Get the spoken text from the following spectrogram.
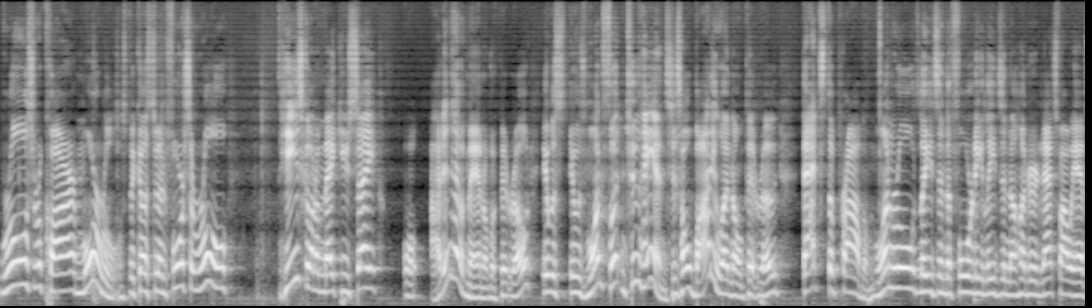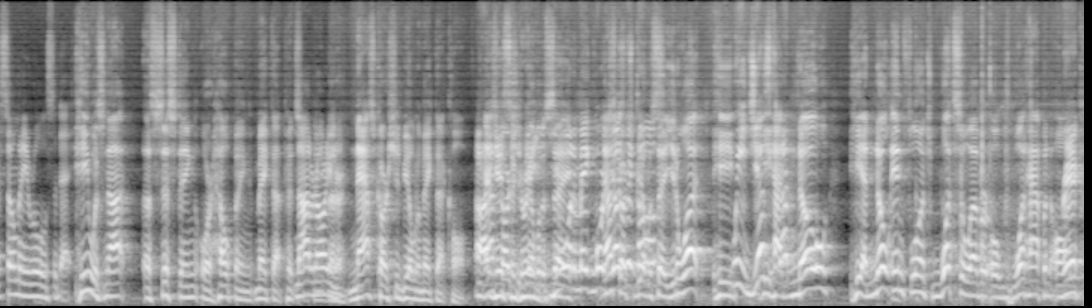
rules require more rules because to enforce a rule, he's going to make you say, "Well, I didn't have a man over pit road. It was it was one foot and two hands. His whole body wasn't on pit road." That's the problem. One rule leads into 40, leads into 100, and that's why we have so many rules today. he was not assisting or helping make that pit Not stop an any argument. better. NASCAR should be able to make that call. I NASCAR should disagree. be able to You say. wanna make more NASCAR judgment should be able to say, you know what? He We just he had got- no he had no influence whatsoever on what happened on Rick,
